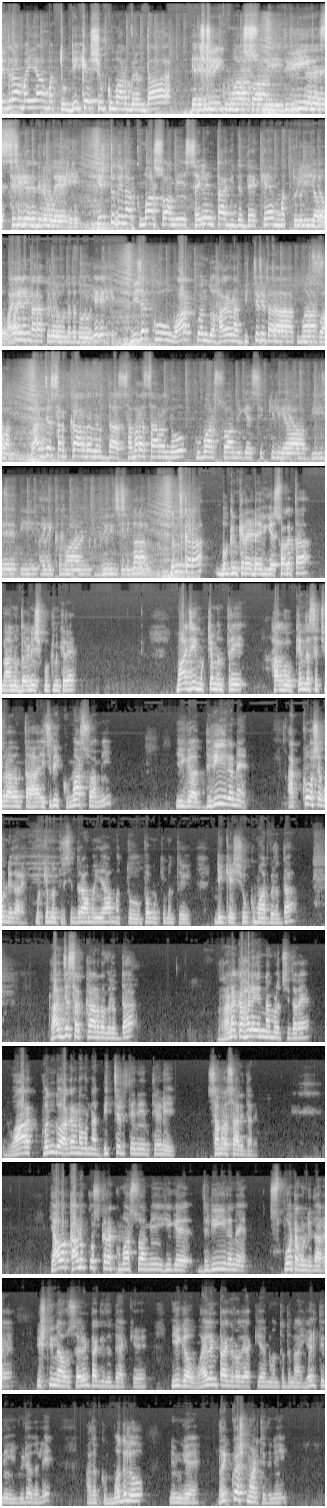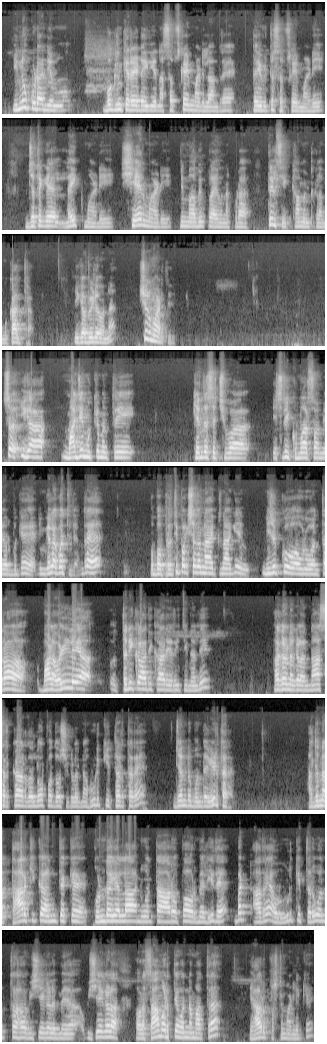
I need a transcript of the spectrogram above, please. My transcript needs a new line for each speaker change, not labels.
ಸಿದ್ದರಾಮಯ್ಯ ಮತ್ತು D K Shivakumar ವಿರುದ್ಧ H D Kumaraswamy ದಿಢೀರನೆ ಸಿಡಿದೆದ್ದಿರುವುದೇಕೆ? ಇಷ್ಟು ದಿನ ಕುಮಾರಸ್ವಾಮಿ ಸೈಲೆಂಟ್ ಆಗಿದ್ದಕ್ಕೆ ಮತ್ತು ಈಗ ವೈಲೆಂಟ್ ಆಗ್ತಿರುವಂತದ್ದು ಏಕೆ? ನಿಜಕ್ಕೂ ವಾರಕ್ಕೊಂದು ಹಗರಣ ಬಿಚ್ಚಿಡ್ತಾರ ಕುಮಾರಸ್ವಾಮಿ? ರಾಜ್ಯ ಸರ್ಕಾರದ ವಿರುದ್ಧ ಸಮರ ಸಾರಲು ಕುಮಾರಸ್ವಾಮಿಗೆ ಸಿಕ್ಕಿದೆಯಾ BJP high command green signal? ನಮಸ್ಕಾರ ಬುಕ್ಕಿನಕೆರೆ ಡೈರಿಗೆ ಸ್ವಾಗತ. ನಾನು ಧರಣೀಶ್ ಬುಕ್ಕಿನಕೆರೆ. ಮಾಜಿ ಮುಖ್ಯಮಂತ್ರಿ ಹಾಗೂ ಕೇಂದ್ರ ಸಚಿವರಾದಂತಹ ಎಚ್ ಡಿ ಕುಮಾರಸ್ವಾಮಿ ಈಗ ದಿಢೀರನೆ ಆಕ್ರೋಶಗೊಂಡಿದ್ದಾರೆ. ಮುಖ್ಯಮಂತ್ರಿ ಸಿದ್ದರಾಮಯ್ಯ ಮತ್ತು ಉಪಮುಖ್ಯಮಂತ್ರಿ ಡಿ ಕೆ ಶಿವಕುಮಾರ್ ವಿರುದ್ಧ. ರಾಜ್ಯ ಸರ್ಕಾರದ ವಿರುದ್ಧ ರಣಕಹಳೆಯನ್ನು ಮೊಳಗಿಸಿದ್ದಾರೆ. ವಾರಕ್ಕೊಂದು ಹಗರಣವನ್ನು ಬಿಚ್ಚಿಡ್ತೇನೆ ಅಂತೇಳಿ ಸಮರ ಸಾರಿದ್ದಾರೆ ಯಾವ ಕಾರಣಕ್ಕೋಸ್ಕರ ಕುಮಾರಸ್ವಾಮಿ ಹೀಗೆ ದಿಢೀರನೆ ಸ್ಫೋಟಗೊಂಡಿದ್ದಾರೆ? ಇಷ್ಟು ದಿನ ಅವರು ಸೈಲೆಂಟ್ ಆಗಿದ್ದಿದ್ದು ಯಾಕೆ? ಈಗ ವೈಲೆಂಟ್ ಆಗಿರೋದು ಯಾಕೆ ಅನ್ನುವಂಥದ್ದನ್ನು ಹೇಳ್ತೀನಿ ಈ ವಿಡಿಯೋದಲ್ಲಿ. ಅದಕ್ಕೂ ಮೊದಲು ನಿಮಗೆ ರಿಕ್ವೆಸ್ಟ್ ಮಾಡ್ತಿದ್ದೀನಿ. ಇನ್ನೂ ಕೂಡ ನೀವು ಬೊಗ್ಗಿನಕೆರೆ ಡೈರಿಯನ್ನು ಸಬ್ಸ್ಕ್ರೈಬ್ ಮಾಡಿಲ್ಲ ಅಂದರೆ ದಯವಿಟ್ಟು ಸಬ್ಸ್ಕ್ರೈಬ್ ಮಾಡಿ. ಜೊತೆಗೆ ಲೈಕ್ ಮಾಡಿ ಶೇರ್ ಮಾಡಿ, ನಿಮ್ಮ ಅಭಿಪ್ರಾಯವನ್ನು ಕೂಡ ತಿಳಿಸಿ ಕಾಮೆಂಟ್ಗಳ ಮುಖಾಂತರ. ಈಗ ವಿಡಿಯೋವನ್ನು ಶುರು ಮಾಡ್ತೀನಿ. ಸೊ ಈಗ ಮಾಜಿ ಮುಖ್ಯಮಂತ್ರಿ, ಕೇಂದ್ರ ಸಚಿವ ಎಚ್ ಡಿ ಕುಮಾರಸ್ವಾಮಿ ಅವ್ರ ಬಗ್ಗೆ ನಿಮಗೆಲ್ಲ ಗೊತ್ತಿದೆ. ಅಂದರೆ ಒಬ್ಬ ಪ್ರತಿಪಕ್ಷದ ನಾಯಕನಾಗಿ ನಿಜಕ್ಕೂ ಅವರು ಒಂಥರ ಬಹಳ ಒಳ್ಳೆಯ ತನಿಖಾಧಿಕಾರಿ ರೀತಿಯಲ್ಲಿ ಹಗರಣಗಳನ್ನು, ಸರ್ಕಾರದ ಲೋಪದೋಷಗಳನ್ನು ಹುಡುಕಿ ತರ್ತಾರೆ, ಜನರ ಮುಂದೆ ಇಡ್ತಾರೆ. ಅದನ್ನು ತಾರ್ಕಿಕ ಅಂತ್ಯಕ್ಕೆ ಕೊಂಡೊಯ್ಯಲ್ಲ ಅನ್ನುವಂಥ ಆರೋಪ ಅವ್ರ ಮೇಲೆ ಇದೆ. ಬಟ್ ಆದರೆ ಅವರು ಹುಡುಕಿ ತರುವಂತಹ ವಿಷಯಗಳ ಮೇ, ವಿಷಯಗಳ ಅವರ ಸಾಮರ್ಥ್ಯವನ್ನು ಮಾತ್ರ ಯಾರು ಪ್ರಶ್ನೆ ಮಾಡಲಿಕ್ಕೆ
